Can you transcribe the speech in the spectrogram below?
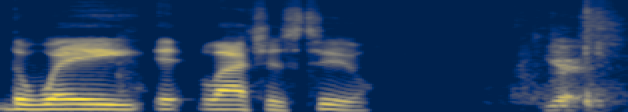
the way it latches too. Yes.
